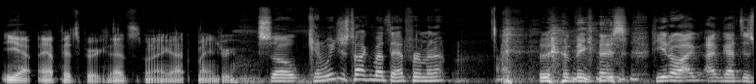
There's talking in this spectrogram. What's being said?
Yeah, at Pittsburgh. That's when I got my injury. So can we just talk about that for a minute? because you know I've, I've got this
